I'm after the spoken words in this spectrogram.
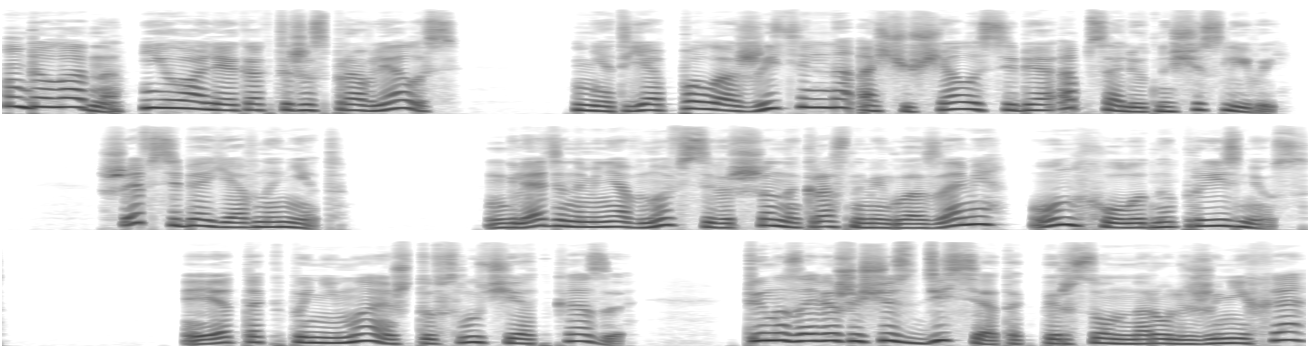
«Да ладно, Юалия как-то же справлялась». Нет, я положительно ощущала себя абсолютно счастливой. Шеф себя явно нет. Глядя на меня вновь совершенно красными глазами, он холодно произнес. «Я так понимаю, что в случае отказа ты назовешь еще с десяток персон на роль жениха,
